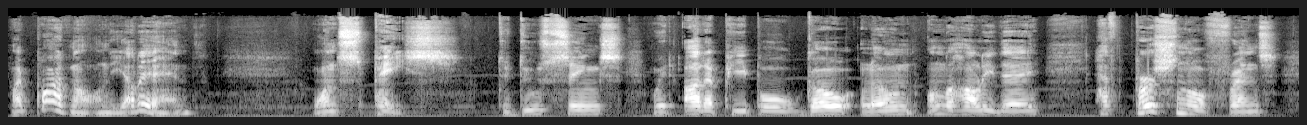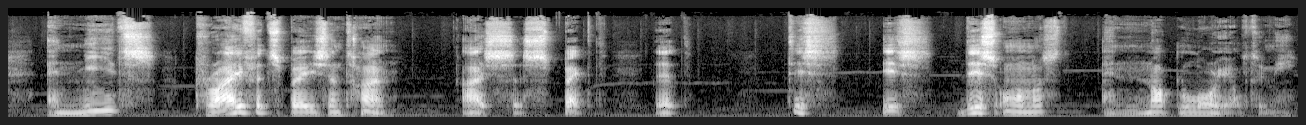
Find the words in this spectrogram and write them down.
My partner, on the other hand, wants space to do things with other people, go alone on the holiday, have personal friends, and needs private space and time. I suspect that this is dishonest and not loyal to me.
